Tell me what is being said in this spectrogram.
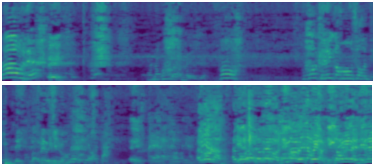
ဟောလေအေး ဟာငါကိကောင်းဆုံးနေအမေကိုကြည့်လို့အေးအကောလားအဒီကောလိုလုပ်ပဲဒီကောင်လေးလာဒီကောင်လေးလာနေနေ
